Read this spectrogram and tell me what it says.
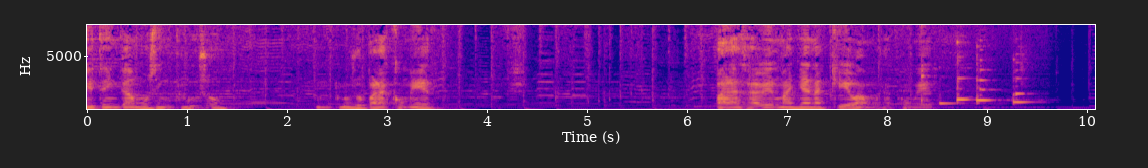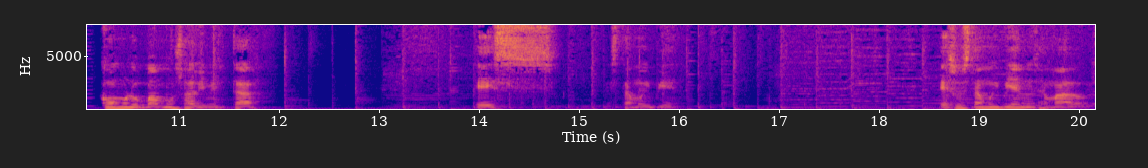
que tengamos incluso, incluso para comer para saber mañana qué vamos a comer, cómo nos vamos a alimentar. Es está muy bien. Eso está muy bien, mis amados.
